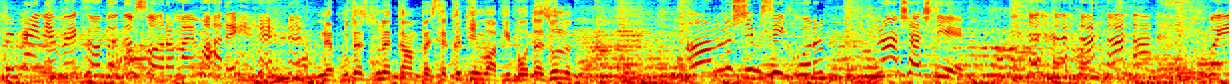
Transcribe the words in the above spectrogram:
cred că ai nevoie câteodată de o soră mai mare. Ne puteți spune cam peste cât timp va fi botezul? Um, nu știm sigur, n-așa știe. păi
